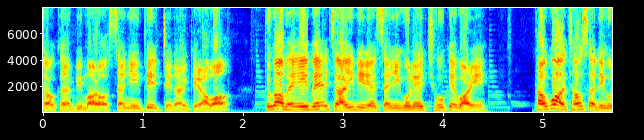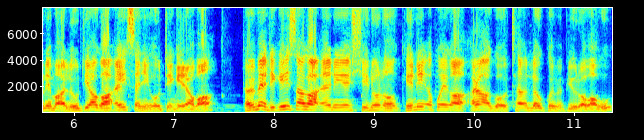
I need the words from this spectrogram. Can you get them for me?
တောက်ခံပြီးမှတော့စံချိန်သစ်တင်နိုင်ခဲ့တာပါ။သူကပဲအိမ်ပဲအကြာကြီးနေတဲ့စံချိန်ကိုလည်းချိုးခဲ့ပါတယ်။1964ခုနှစ်မှာလူတယောက်ကအဲ့ဒီစံချိန်ကိုတင်ခဲ့တာပါ။ဒါပေမဲ့ဒီကိစ္စကအန်နီယရှိလုံးလုံးဂင်းနေအဖွဲကအဲ့ဒါကိုထမ်းလုပ်ခွင့်မပြုတော့ပါဘူး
